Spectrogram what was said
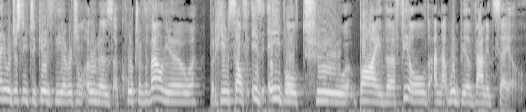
then he would just need to give the original owners a quarter of the value, but he himself is able to buy the field and that would be a valid sale.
